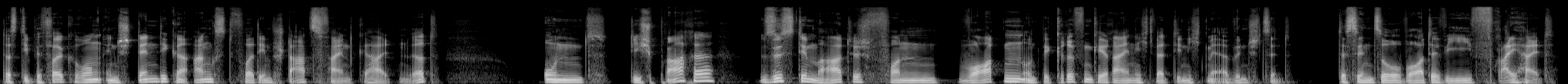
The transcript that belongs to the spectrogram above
dass die Bevölkerung in ständiger Angst vor dem Staatsfeind gehalten wird und die Sprache systematisch von Worten und Begriffen gereinigt wird, die nicht mehr erwünscht sind. Das sind so Worte wie Freiheit.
